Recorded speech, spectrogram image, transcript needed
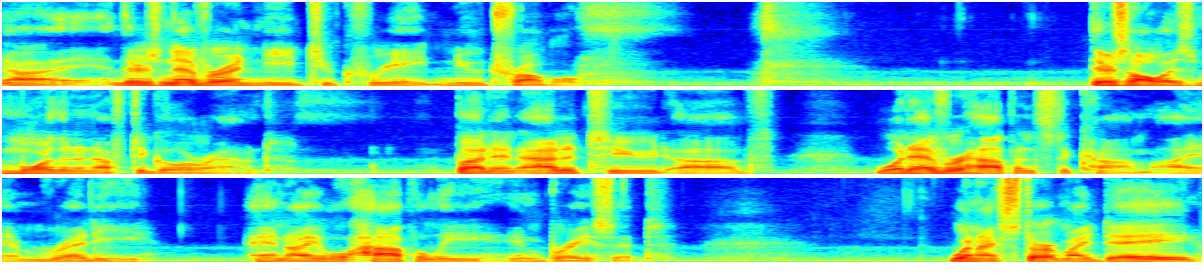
Uh, there's never a need to create new trouble. There's always more than enough to go around. But an attitude of whatever happens to come, I am ready and I will happily embrace it. When I start my day,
